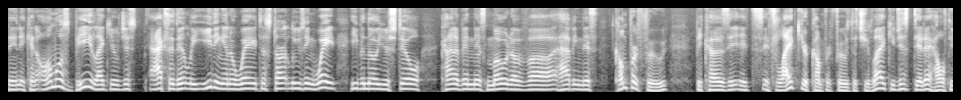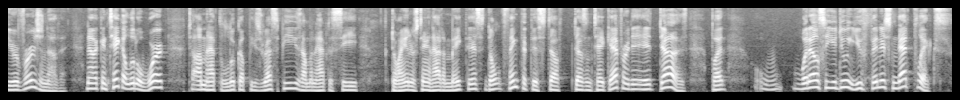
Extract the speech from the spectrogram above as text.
then it can almost be like you're just accidentally eating in a way to start losing weight, even though you're still kind of in this mode of uh, having this comfort food because it's it's like your comfort foods that you like. You just did a healthier version of it. Now it can take a little work. To, I'm gonna have to look up these recipes. I'm gonna have to see. Do I understand how to make this? Don't think that this stuff doesn't take effort. It, it does. But what else are you doing? You finished Netflix.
